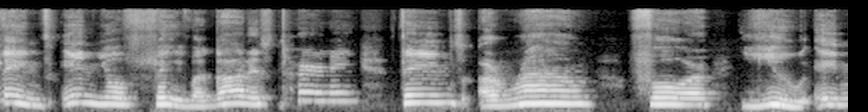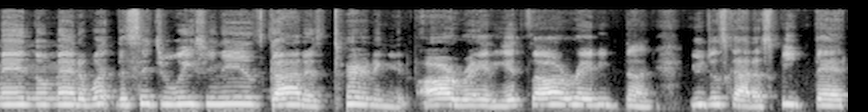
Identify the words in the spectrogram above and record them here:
things in your favor. God is turning things around for you. Amen. No matter what the situation is, God is turning it already. It's already done. You just got to speak that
